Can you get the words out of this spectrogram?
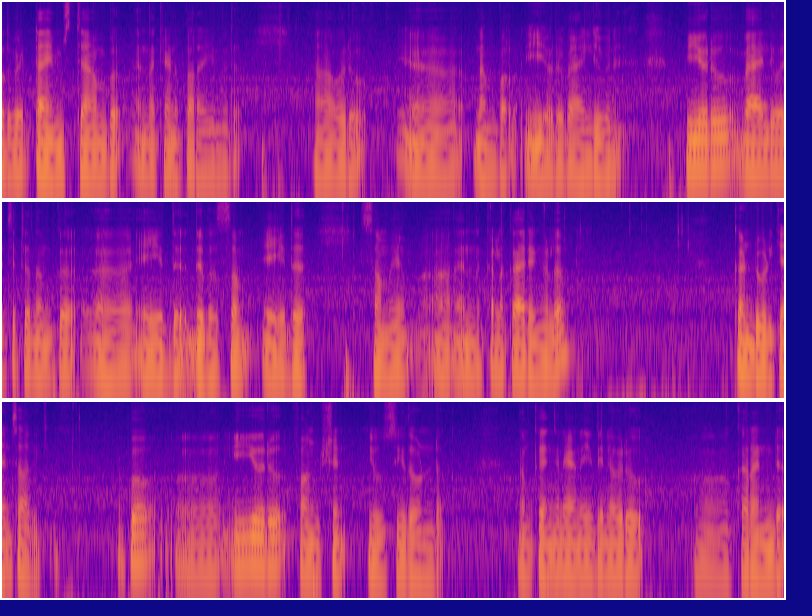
പൊതുവേ ടൈം സ്റ്റാമ്പ് എന്നൊക്കെയാണ് പറയുന്നത്. ആ ഒരു നമ്പർ ഈ ഒരു വാല്യൂവിന് ഈ ഒരു വാല്യൂ വെച്ചിട്ട് നമുക്ക് ഏത് ദിവസം ഏത് സമയം എന്നൊക്കെയുള്ള കാര്യങ്ങൾ കണ്ടുപിടിക്കാൻ സാധിക്കും. അപ്പോൾ ഈ ഒരു ഫങ്ഷൻ യൂസ് ചെയ്തുകൊണ്ട് നമുക്ക് എങ്ങനെയാണ് ഇതിനൊരു കറന്റ്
